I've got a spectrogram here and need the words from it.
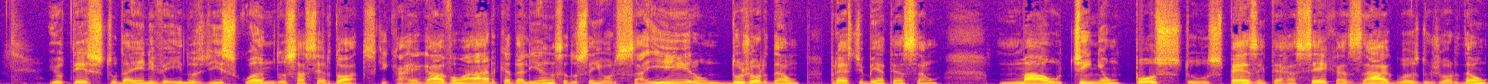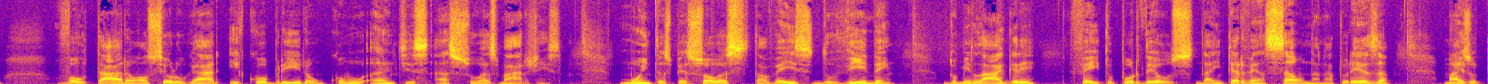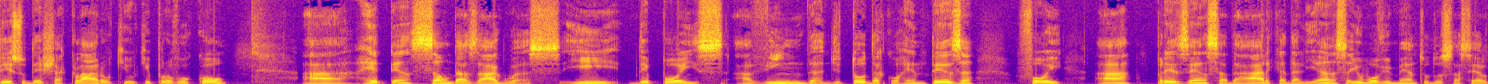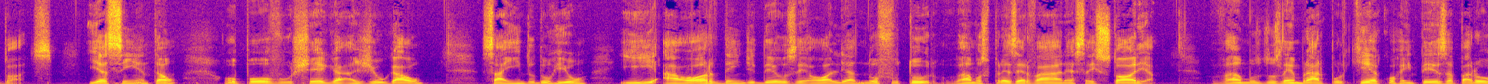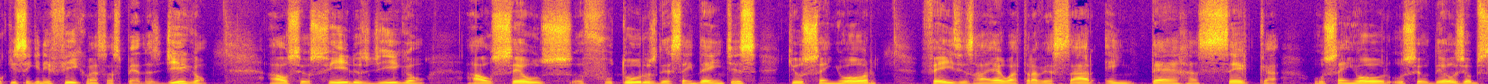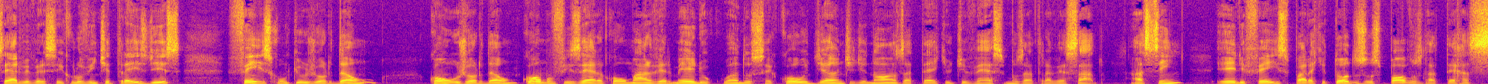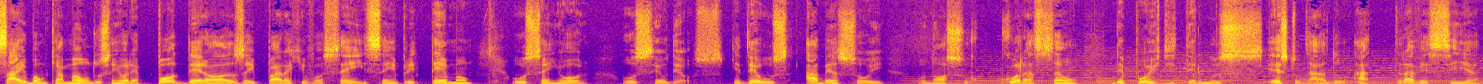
E o texto da NVI nos diz: quando os sacerdotes que carregavam a arca da aliança do Senhor saíram do Jordão, preste bem atenção, mal tinham posto os pés em terra seca, as águas do Jordão voltaram ao seu lugar e cobriram como antes as suas margens. Muitas pessoas talvez duvidem do milagre feito por Deus, da intervenção na natureza, mas o texto deixa claro que o que provocou a retenção das águas e depois a vinda de toda a correnteza foi a presença da arca da aliança e o movimento dos sacerdotes. E assim então o povo chega a Gilgal, saindo do rio, e a ordem de Deus é: olha no futuro, vamos preservar essa história. Vamos nos lembrar por que a correnteza parou. O que significam essas pedras? Digam aos seus filhos, digam aos seus futuros descendentes que o Senhor fez Israel atravessar em terra seca. O Senhor, o seu Deus, e observe versículo 23 diz: fez com que o Jordão com o Jordão, como fizera com o Mar Vermelho, quando secou diante de nós até que o tivéssemos atravessado. Assim, ele fez para que todos os povos da terra saibam que a mão do Senhor é poderosa e para que vocês sempre temam o Senhor, o seu Deus. Que Deus abençoe o nosso coração depois de termos estudado a travessia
